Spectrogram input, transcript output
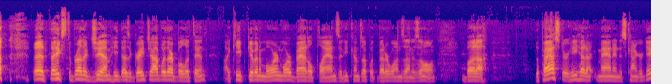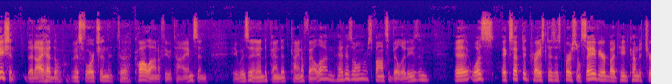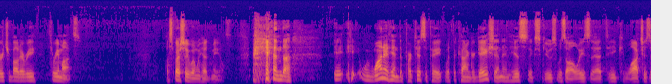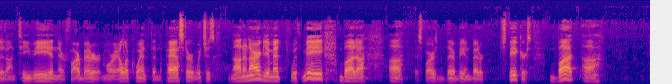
thanks to Brother Jim. He does a great job with our bulletin. I keep giving him more and more battle plans, and he comes up with better ones on his own. But uh, the pastor, he had a man in his congregation that I had the misfortune to call on a few times, and he was an independent kind of fella and had his own responsibilities and uh, was accepted Christ as his personal Savior, but he'd come to church about every three months, especially when we had meals. and uh, he, we wanted him to participate with the congregation, and his excuse was always that he watches it on TV and they're far better, more eloquent than the pastor, which is not an argument with me, but uh, uh, as far as there being better speakers. But uh,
